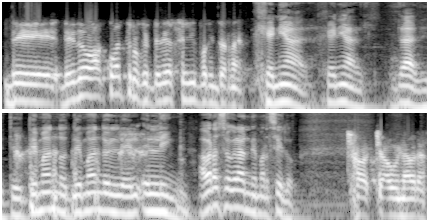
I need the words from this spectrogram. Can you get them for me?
de, de 2 a 4 que te voy a seguir por internet. Genial, genial. Dale, te, te mando, te mando el, el link. Abrazo grande, Marcelo. Chao, chao, un abrazo.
